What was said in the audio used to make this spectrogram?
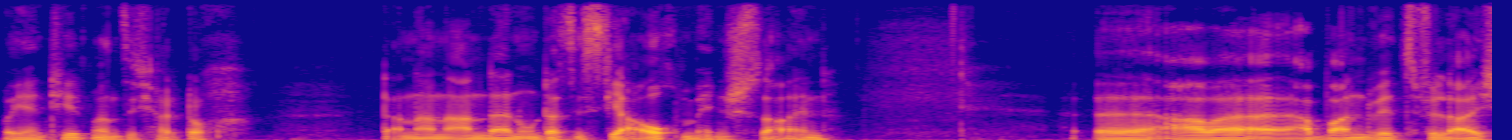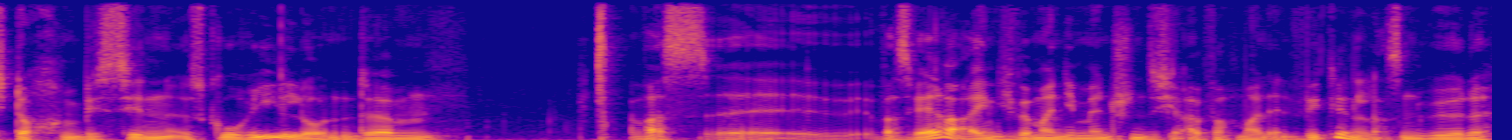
orientiert man sich halt doch dann an anderen. Und das ist ja auch Menschsein. Äh, aber ab wann wird es vielleicht doch ein bisschen skurril und ähm, was, äh, was wäre eigentlich, wenn man die Menschen sich einfach mal entwickeln lassen würde?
